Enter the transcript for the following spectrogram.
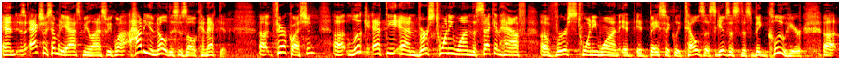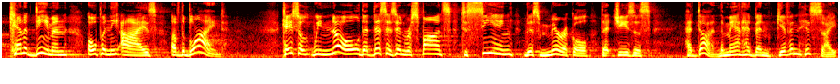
And actually, somebody asked me last week, well, how do you know this is all connected? Uh, fair question. Uh, look at the end, verse 21, the second half of verse 21. It, it basically tells us, gives us this big clue here. Uh, Can a demon open the eyes of the blind? Okay, so we know that this is in response to seeing this miracle that Jesus had done. The man had been given his sight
